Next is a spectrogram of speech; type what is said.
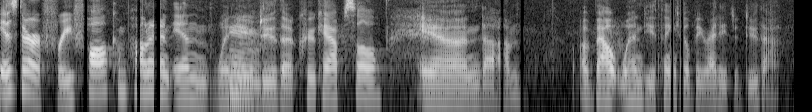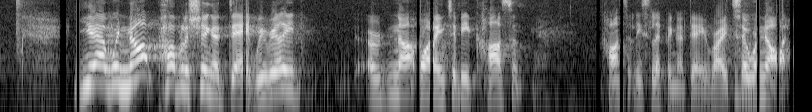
is there a free fall component in when Hmm. you do the crew capsule? And um, about when do you think you'll be ready to do that? Yeah, we're not publishing a date. We really are not wanting to be constant, constantly slipping a day, right? So we're not.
